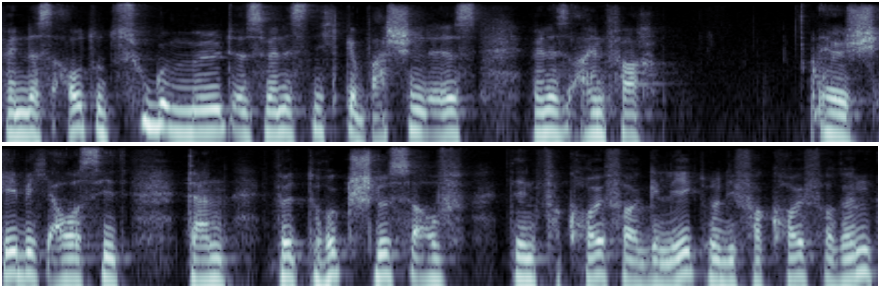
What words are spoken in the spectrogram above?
wenn das Auto zugemüllt ist, wenn es nicht gewaschen ist, wenn es einfach äh, schäbig aussieht, dann wird Rückschlüsse auf den Verkäufer gelegt oder die Verkäuferin.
